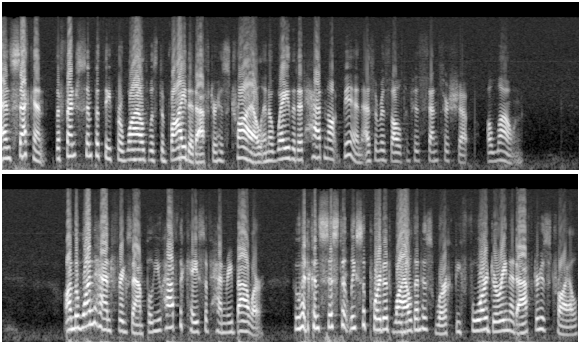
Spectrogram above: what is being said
And second, the French sympathy for Wilde was divided after his trial in a way that it had not been as a result of his censorship alone. On the one hand, for example, you have the case of Henry Bauer, who had consistently supported Wilde and his work before, during, and after his trial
